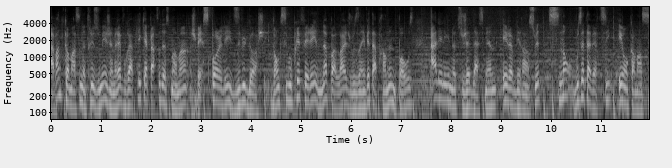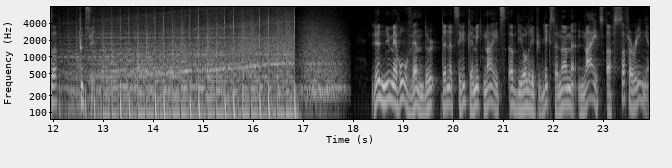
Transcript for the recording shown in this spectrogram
Avant de commencer notre résumé, j'aimerais vous rappeler qu'à partir de ce moment, je vais spoiler et divulgacher. Donc, si vous préférez ne pas l'être, je vous invite à prendre une pause, aller lire notre sujet de la semaine et revenir ensuite. Sinon, vous êtes avertis et on commence ça tout de suite. Le numéro 22 de notre série de comics Knights of the Old Republic se nomme Knights of Suffering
